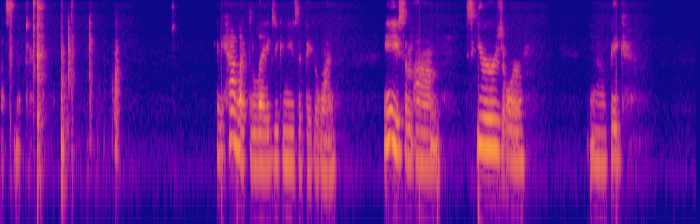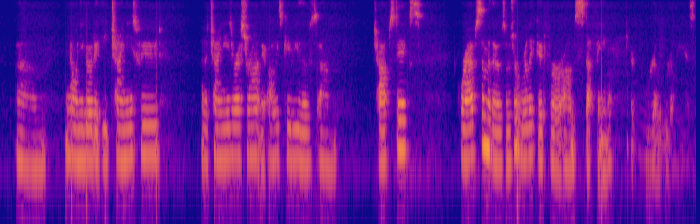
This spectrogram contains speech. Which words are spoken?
That's snipped. If you have like the legs, you can use a bigger one. You use some um, skewers or you know, big, um, you know, when you go to eat Chinese food at a Chinese restaurant, they always give you those um, chopsticks. Grab some of those. Those are really good for um, stuffing. It really, really is.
